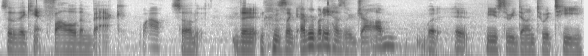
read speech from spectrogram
so that they can't follow them back. Wow. So the, the it's like everybody has their job, but it needs to be done to a T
